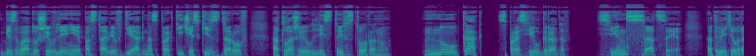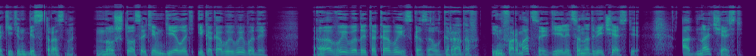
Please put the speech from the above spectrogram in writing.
без воодушевления поставив диагноз «практически здоров», отложил листы в сторону. «Ну, как?» — спросил Градов. «Сенсация», — ответил Ракитин бесстрастно. «Но что с этим делать и каковы выводы?» «А выводы таковы», — сказал Градов. «Информация делится на две части. Одна часть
